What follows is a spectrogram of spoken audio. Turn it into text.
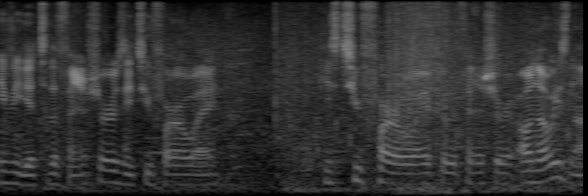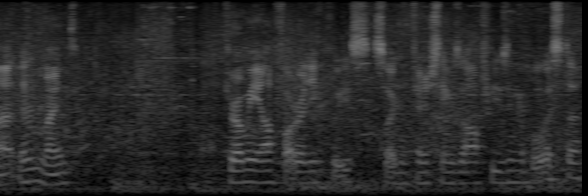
Even get to the finisher? Is he too far away? He's too far away for the finisher. Oh no, he's not. Never mind. Throw me off already, please, so I can finish things off using the ballista.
